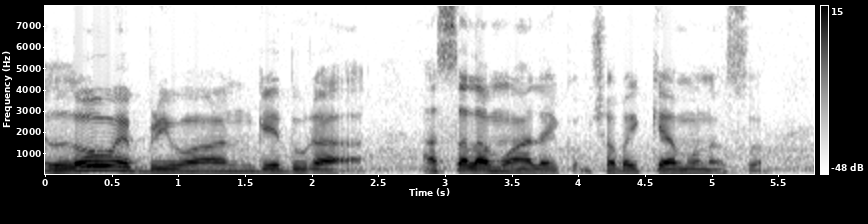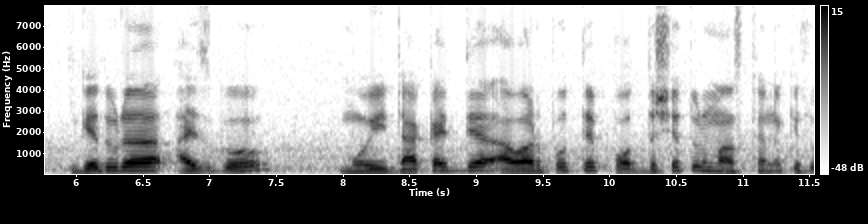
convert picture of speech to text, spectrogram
হ্যালো এভরিওয়ান গেদুরা আসসালামু আলাইকুম সবাই কেমন আছো? গেদুরা আইজগো মই ঢাকায় দিয়ে আওয়ার পথে পদ্মা সেতুর মাঝখানে কিছু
